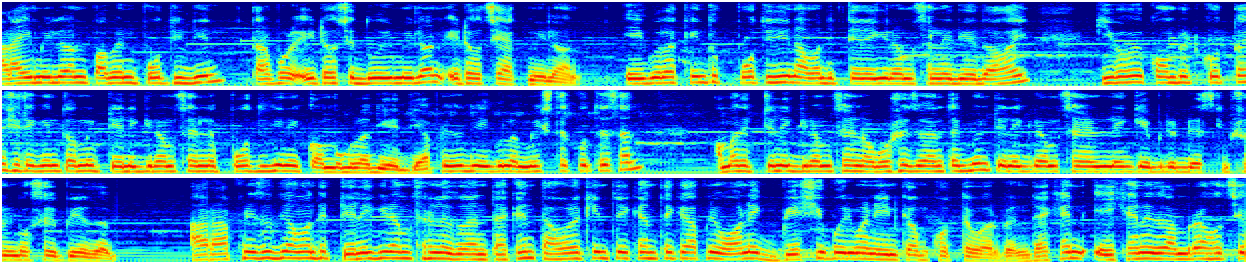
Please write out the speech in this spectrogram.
আড়াই মিলিয়ন পাবেন প্রতিদিন, তারপর এটা হচ্ছে দুই মিলিয়ন এটা হচ্ছে এক মিলিয়ন এইগুলো কিন্তু প্রতিদিন আমাদের টেলিগ্রাম চ্যানেলে দিয়ে দেওয়া হয়। কীভাবে কমপ্লিট করতে হয় সেটা কিন্তু আমি টেলিগ্রাম চ্যানেলে প্রতিদিন এই কম্বোগুলো দিয়ে দিই। আপনি যদি এগুলো মিস করতে চান, আমাদের টেলিগ্রাম চ্যানেল অবশ্যই জয়েন থাকবেন। টেলিগ্রাম চ্যানেল লিঙ্ক এই ভিডিও ডিসক্রিপশন বক্সে পেয়ে যাবেন। আর আপনি যদি আমাদের টেলিগ্রাম চ্যানেলে জয়েন থাকেন, তাহলে কিন্তু এখান থেকে আপনি অনেক বেশি পরিমাণে ইনকাম করতে পারবেন। দেখেন এইখানে আমরা হচ্ছে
